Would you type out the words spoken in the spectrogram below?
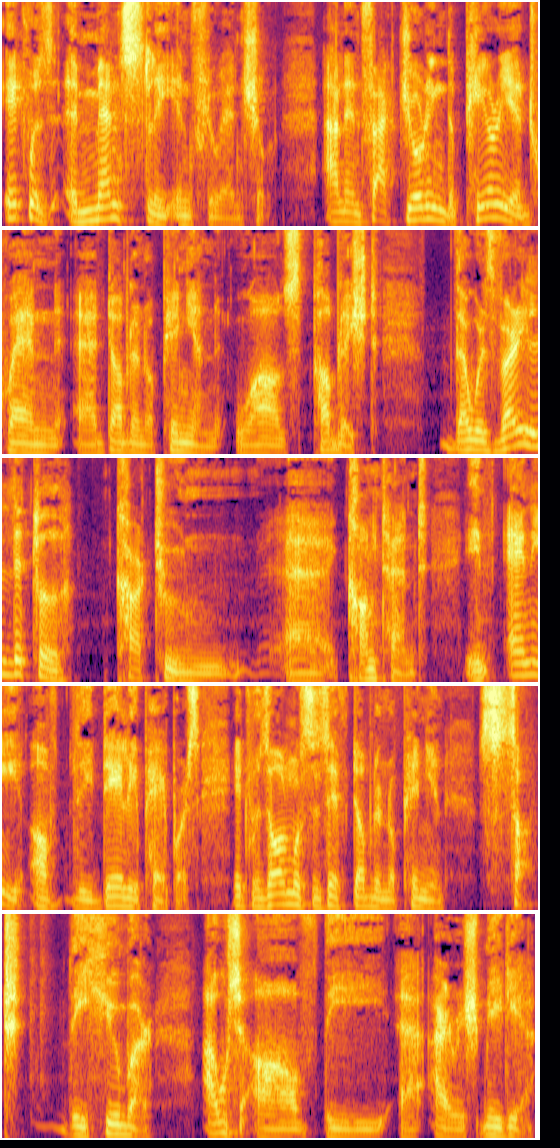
it was immensely influential. And in fact, during the period when uh, Dublin Opinion was published, there was very little cartoon uh, content in any of the daily papers. It was almost as if Dublin Opinion sucked the humour out of the uh, Irish media.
